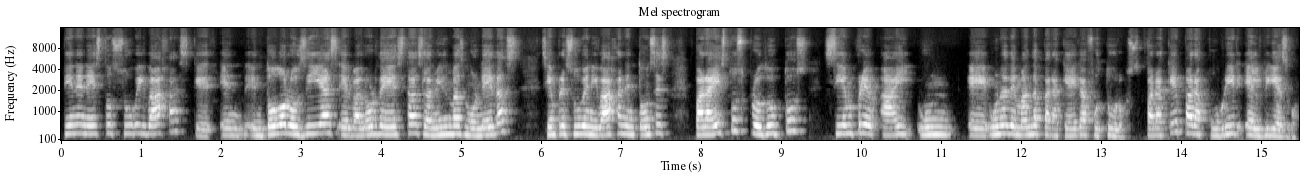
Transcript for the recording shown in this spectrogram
tienen estos sube y bajas, que en, todos los días el valor de estas, las mismas monedas, siempre suben y bajan. Entonces, para estos productos siempre hay un, eh, una demanda para que haya futuros. ¿Para qué? Para cubrir el riesgo.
